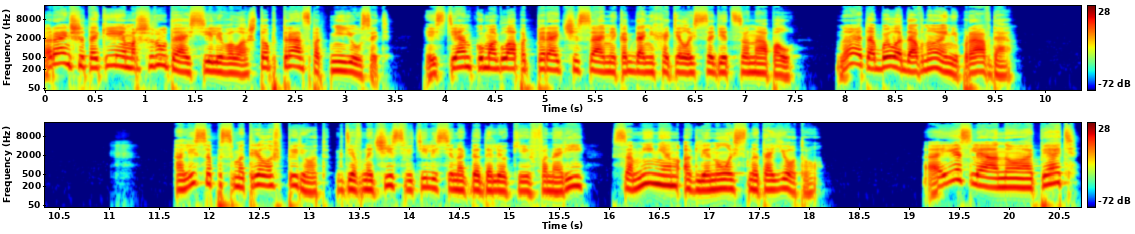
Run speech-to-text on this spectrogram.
Раньше такие маршруты осиливала, чтоб транспорт не юсать. И стенку могла подпирать часами, когда не хотелось садиться на пол. Но это было давно и неправда. Алиса посмотрела вперед, где в ночи светились иногда далекие фонари, с сомнением оглянулась на Тойоту. «А если оно опять?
